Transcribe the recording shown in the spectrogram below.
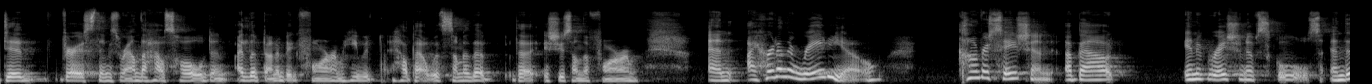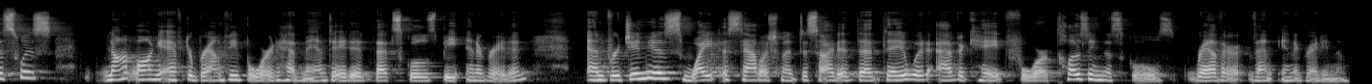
did various things around the household. And I lived on a big farm. He would help out with some of the, the issues on the farm. And I heard on the radio conversation about integration of schools. And this was not long after Brown v. Board had mandated that schools be integrated. And Virginia's white establishment decided that they would advocate for closing the schools rather than integrating them,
